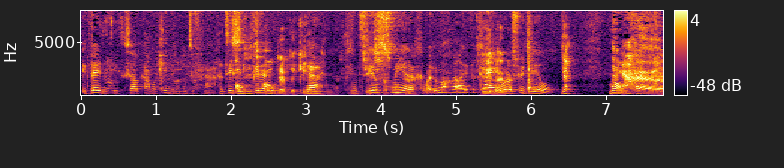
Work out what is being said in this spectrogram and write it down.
Ik weet het niet. Ik zou ik aan mijn kinderen moeten vragen. Het is, Oh, ik dit- vind oh, het- dat hebben de kinderen ja, gemaakt. Ik vind het heel er smerig. Maar u mag wel even klein worden als u het wil. Ja. Nou, Ja. eh,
